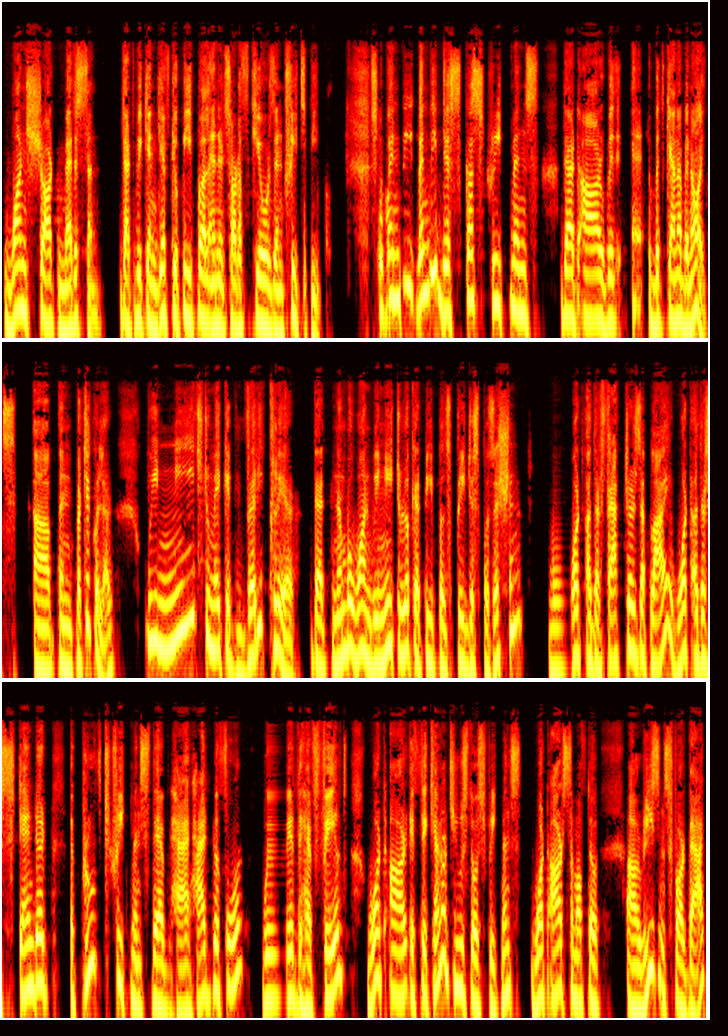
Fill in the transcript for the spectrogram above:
one-shot medicine that we can give to people and it sort of cures and treats people. So when we, when we discuss treatments that are with, with cannabinoids, uh, in particular, we need to make it very clear that number one, we need to look at people's predisposition, what other factors apply, what other standard approved treatments they have had before, where they have failed? What are, if they cannot use those treatments, what are some of the uh, reasons for that?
